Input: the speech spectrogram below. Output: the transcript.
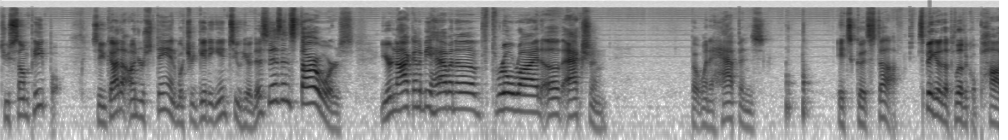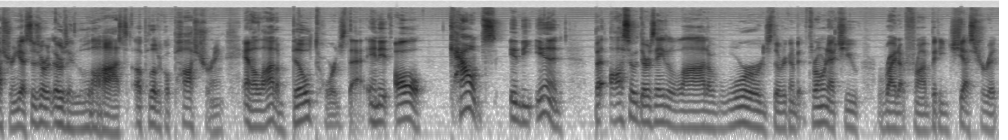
to some people. So you got to understand what you're getting into here. This isn't Star Wars. You're not going to be having a thrill ride of action. But when it happens, it's good stuff. Speaking of the political posturing, yes, there's a, there's a lot of political posturing and a lot of build towards that. And it all counts in the end. But also, there's a lot of words that are going to be thrown at you right up front. Bene Gesserit,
